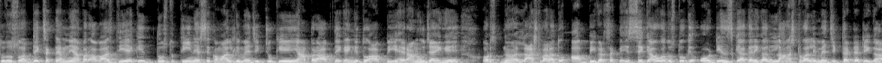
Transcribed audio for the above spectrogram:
तो दोस्तों, आप देख सकते हैं, हमने यहाँ पर आवाज़ दी है कि दोस्तों, तीन ऐसे कमाल के मैजिक जो कि यहाँ पर आप देखेंगे तो आप भी हैरान हो जाएँगे और लास्ट वाला तो आप भी कर सकते हैं। इससे क्या होगा दोस्तों कि ऑडियंस क्या करेगा? लास्ट वाले मैजिक तक डटेगा।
